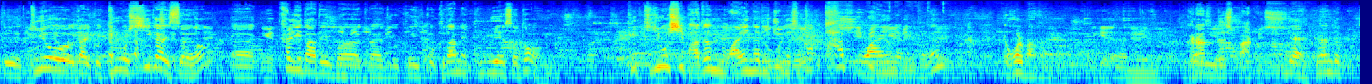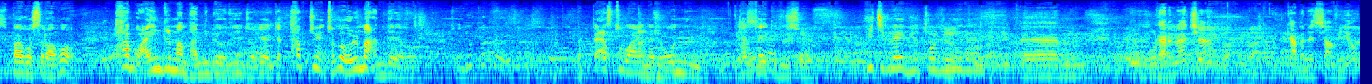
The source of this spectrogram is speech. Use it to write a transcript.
게그 DO가 있고 DOC가 있어요. 어, 칼리다르 뭐 그래가지고 그 있고 그 다음에 그 위에서도 그 DOC 받은 와이너리 중에서도 탑 와이너리들은 이걸 받아요. Grandes Pagos. 네, 그란드 스파고스라고 탑 와인들만 받는 거거든요. 저게 그러니까 탑 중에 저거 얼마 안 돼요. The best winery only can take this one. Which grape you told me? that- Um, Garnacha, Cabernet Sauvignon,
